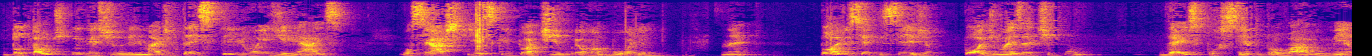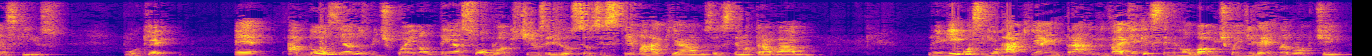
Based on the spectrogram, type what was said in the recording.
um total de investido nele mais de 3 trilhões de reais, você acha que esse criptoativo é uma bolha? Né? Pode ser que seja, Pode, mas é tipo 10% provável, menos que isso. Porque é, há 12 anos o Bitcoin não tem a sua blockchain, ou seja, o seu sistema hackeado, o seu sistema travado. Ninguém conseguiu hackear, entrar, invadir aquele sistema e roubar o Bitcoin direto da blockchain.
